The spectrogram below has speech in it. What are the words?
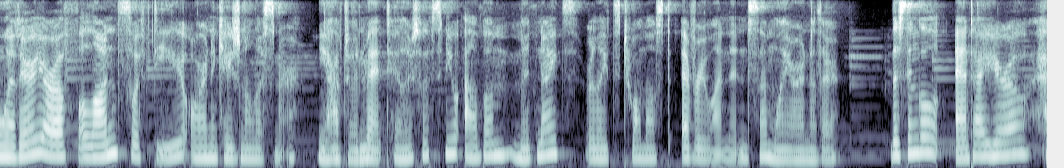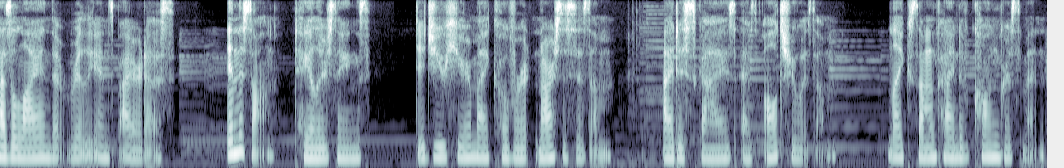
Whether you're a full-on Swiftie or an occasional listener, you have to admit Taylor Swift's new album, Midnights, relates to almost everyone in some way or another. The single Anti-Hero has a line that really inspired us. In the song, Taylor sings, did you hear my covert narcissism? I disguise as altruism, like some kind of congressman,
